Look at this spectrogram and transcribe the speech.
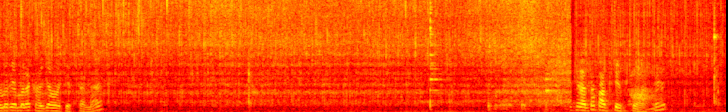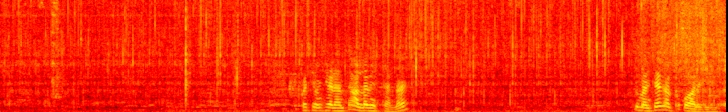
రెండు రెమ్మల కల్జామా చేస్తానా అంతా పప్పు చేసుకోవాలి. ఒక చెంచాడంతా అల్లం ఎత్తానా మంచిగా కలుపుకోవాలి దీన్ని.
